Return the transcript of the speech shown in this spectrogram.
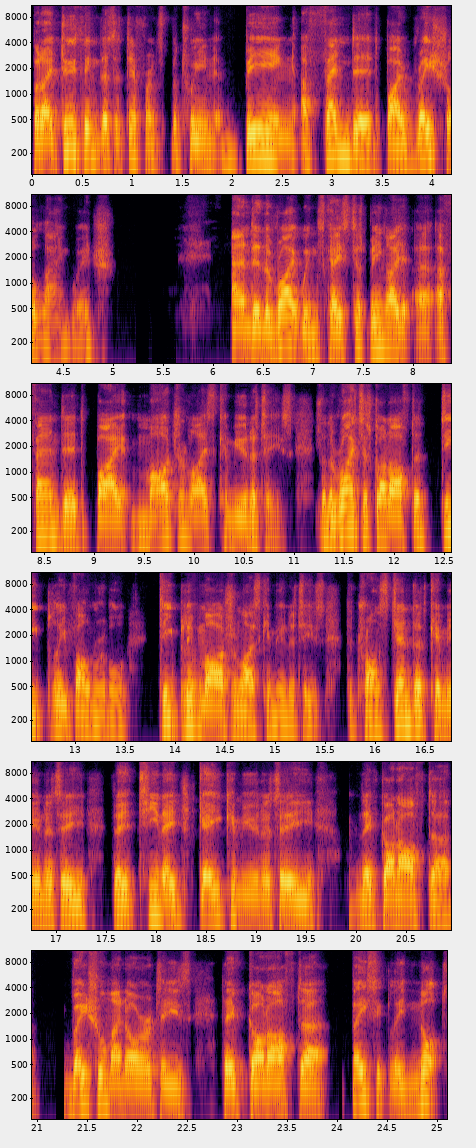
but I do think there's a difference between being offended by racial language and in the right wing's case, just being uh, offended by marginalized communities. So the right has gone after deeply vulnerable, deeply marginalized communities the transgendered community, the teenage gay community. They've gone after racial minorities. They've gone after basically not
